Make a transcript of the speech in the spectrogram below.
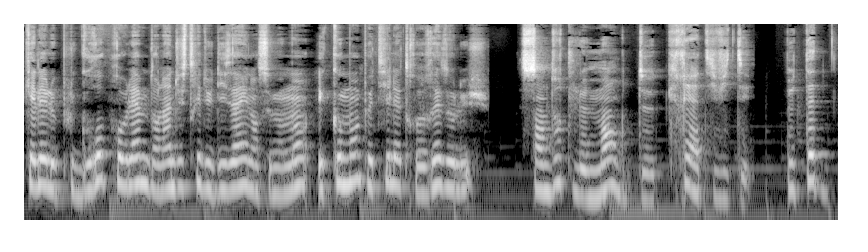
quel est le plus gros problème dans l'industrie du design en ce moment et comment peut-il être résolu? Sans doute le manque de créativité, peut-être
